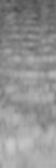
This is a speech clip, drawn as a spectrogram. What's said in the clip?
Música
